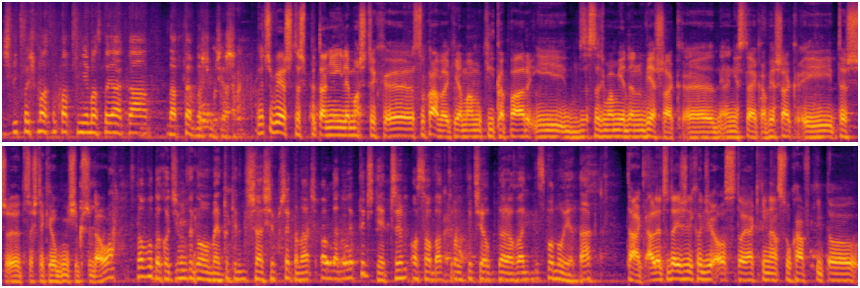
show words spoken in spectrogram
jeśli ktoś ma słuchawki, nie ma stojaka, na pewno się ucieszy. Znaczy wiesz, też pytanie, ile masz tych e, słuchawek. Ja mam kilka par i w zasadzie mam jeden wieszak, e, nie stojaka, wieszak i też e, coś takiego by mi się przydało. Znowu dochodzimy do tego momentu, kiedy trzeba się przekonać organoleptycznie, czym osoba, którą chcecie obdarować, dysponuje, tak? Tak, ale tutaj jeżeli chodzi o stojaki na słuchawki, to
